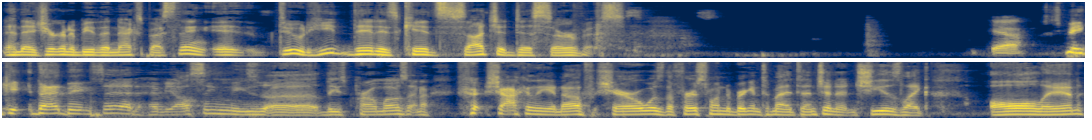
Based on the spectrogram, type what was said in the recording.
and that you're going to be the next best thing. It, dude, he did his kids such a disservice. Yeah, Speaking that being said, have y'all seen these uh these promos? And uh, shockingly enough, Cheryl was the first one to bring it to my attention, and she is like all in.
